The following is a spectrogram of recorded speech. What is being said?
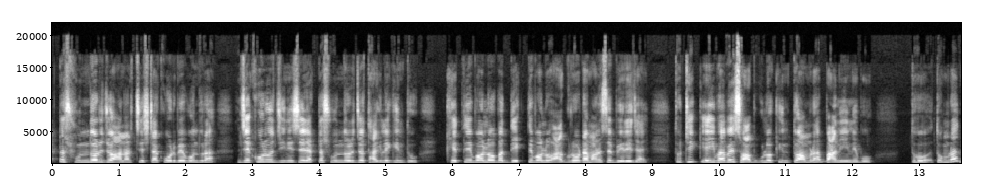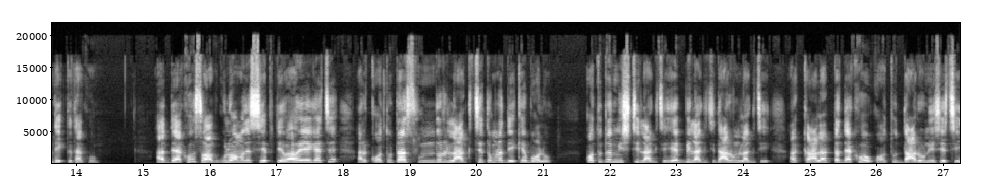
একটা সৌন্দর্য আনার চেষ্টা করবে বন্ধুরা। যে কোনো জিনিসের একটা সৌন্দর্য থাকলে কিন্তু খেতে বলো বা দেখতে বলো, আগ্রহটা মানুষের বেড়ে যায়। তো ঠিক এইভাবে সবগুলো কিন্তু আমরা বানিয়ে নেব। তো তোমরা দেখতে থাকো। আর দেখো, সবগুলো আমাদের শেপ দেওয়া হয়ে গেছে। আর কতটা সুন্দর লাগছে তোমরা দেখে বলো। কতটা মিষ্টি লাগছে হেভি লাগছে, দারুণ লাগছে। আর কালারটা দেখো, কত দারুণ এসেছে।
